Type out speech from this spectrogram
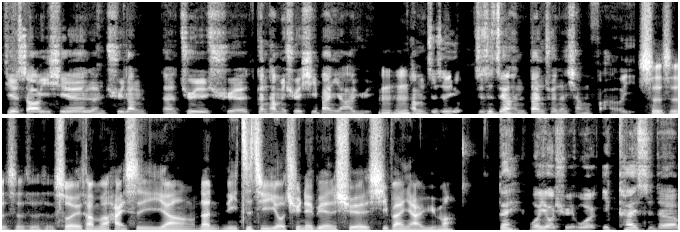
介绍一些人去让呃去学跟他们学西班牙语。嗯哼，他们只是有只是这样很单纯的想法而已。是是是是是，所以他们还是一样。那你自己有去那边学西班牙语吗？对，我有学。我一开始的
